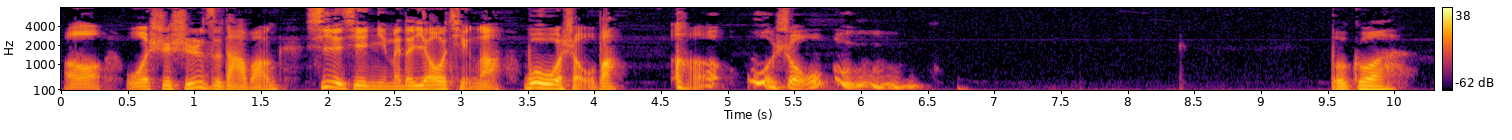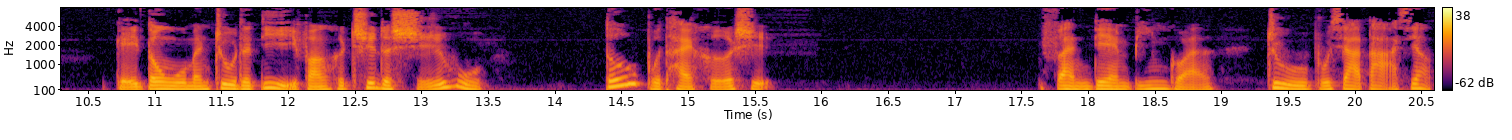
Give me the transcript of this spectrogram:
哦，我是狮子大王，谢谢你们的邀请啊！握握手吧。啊，握手。不过，给动物们住的地方和吃的食物都不太合适。饭店、宾馆住不下大象。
